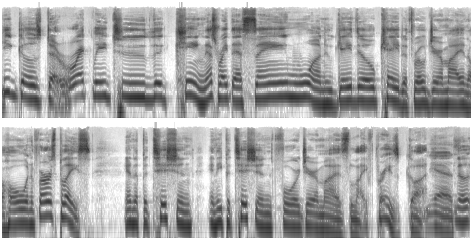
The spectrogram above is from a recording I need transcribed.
He goes directly to the king. That's right, that same one who gave the okay to throw Jeremiah in the hole in the first place. And the petition, and he petitioned for Jeremiah's life. Praise God. Yes. You know,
